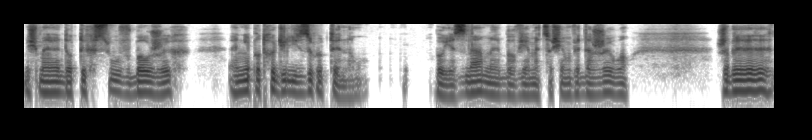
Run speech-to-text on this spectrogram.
byśmy do tych słów Bożych nie podchodzili z rutyną, bo je znamy, bo wiemy, co się wydarzyło, żeby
